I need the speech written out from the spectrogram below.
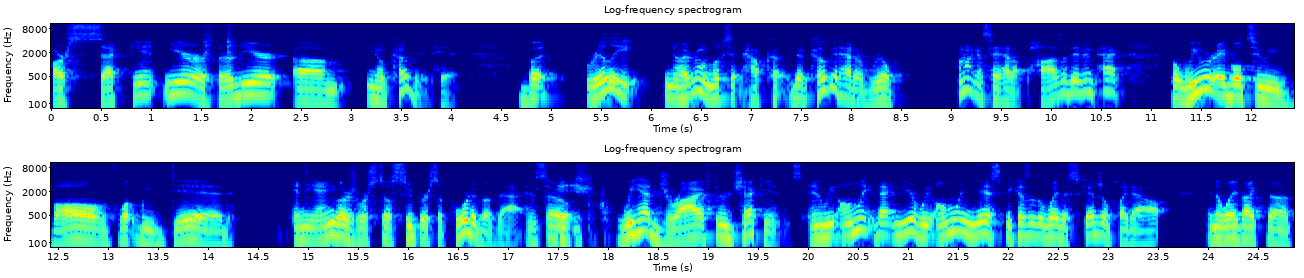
our second year or third year, um, you know, COVID hit. But really, you know, everyone looks at how co- the COVID had a real, I'm not going to say it had a positive impact, but we were able to evolve what we did. And the anglers were still super supportive of that. And so we had drive through check ins. And we only, that year, we only missed because of the way the schedule played out and the way like the,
